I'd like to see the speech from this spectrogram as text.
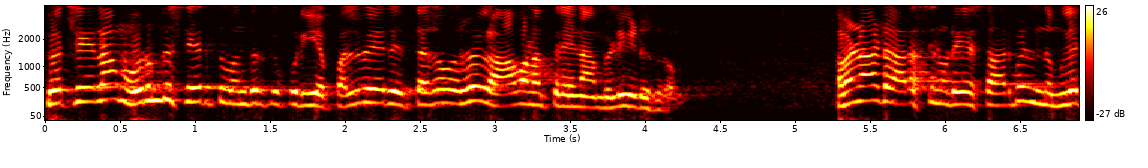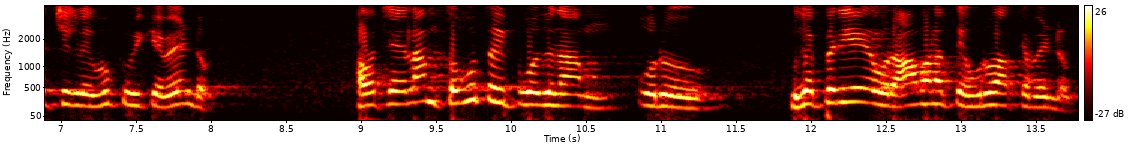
இவற்றையெல்லாம் ஒருங்கு சேர்த்து வந்திருக்கக்கூடிய பல்வேறு தகவல்கள் ஆவணத்திலே நாம் வெளியிடுகிறோம். தமிழ்நாடு அரசினுடைய சார்பில் இந்த முயற்சிகளை ஊக்குவிக்க வேண்டும். அவற்றையெல்லாம் தொகுத்து இப்போது நாம் ஒரு மிகப்பெரிய ஒரு ஆவணத்தை உருவாக்க வேண்டும்.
